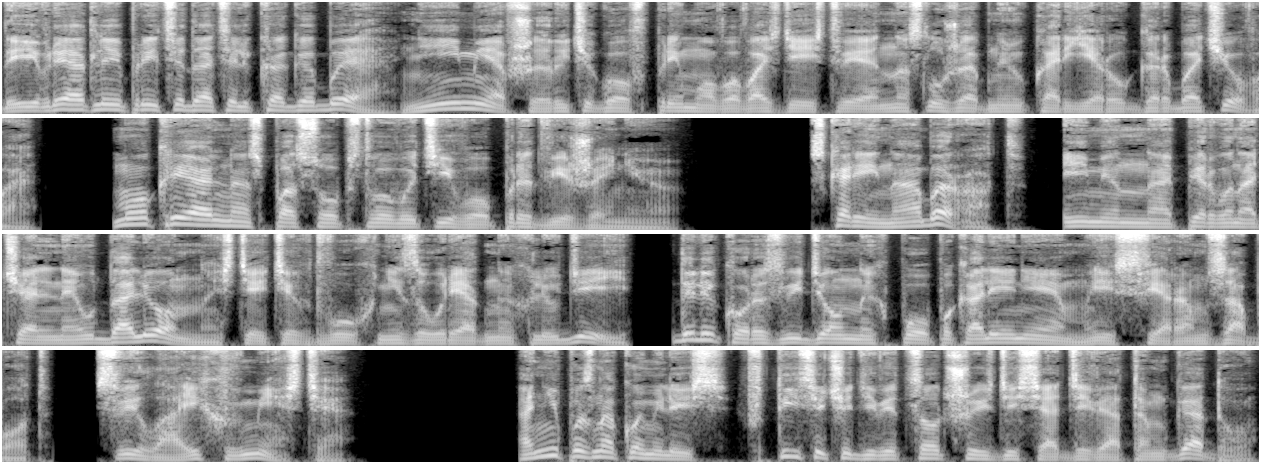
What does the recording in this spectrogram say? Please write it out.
Да и вряд ли председатель КГБ, не имевший рычагов прямого воздействия на служебную карьеру Горбачева, мог реально способствовать его продвижению. Скорее наоборот, именно первоначальная удаленность этих двух незаурядных людей далеко разведенных по поколениям и сферам забот, свела их вместе. Они познакомились в 1969 году,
